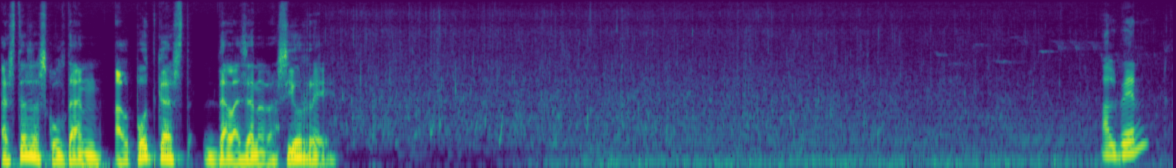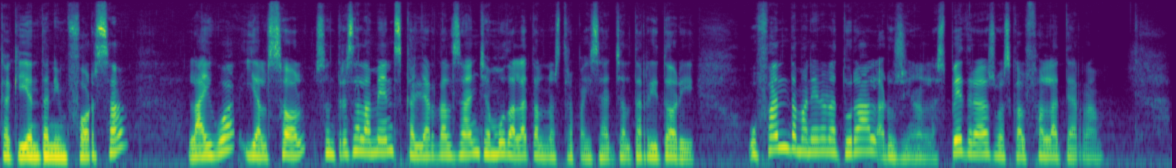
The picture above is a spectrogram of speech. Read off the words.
Estàs escoltant el podcast de la generació Re. El vent, que aquí en tenim força, l'aigua i el sol són tres elements que al llarg dels anys han modelat el nostre paisatge, el territori. Ho fan de manera natural, erosionant les pedres o escalfant la terra.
